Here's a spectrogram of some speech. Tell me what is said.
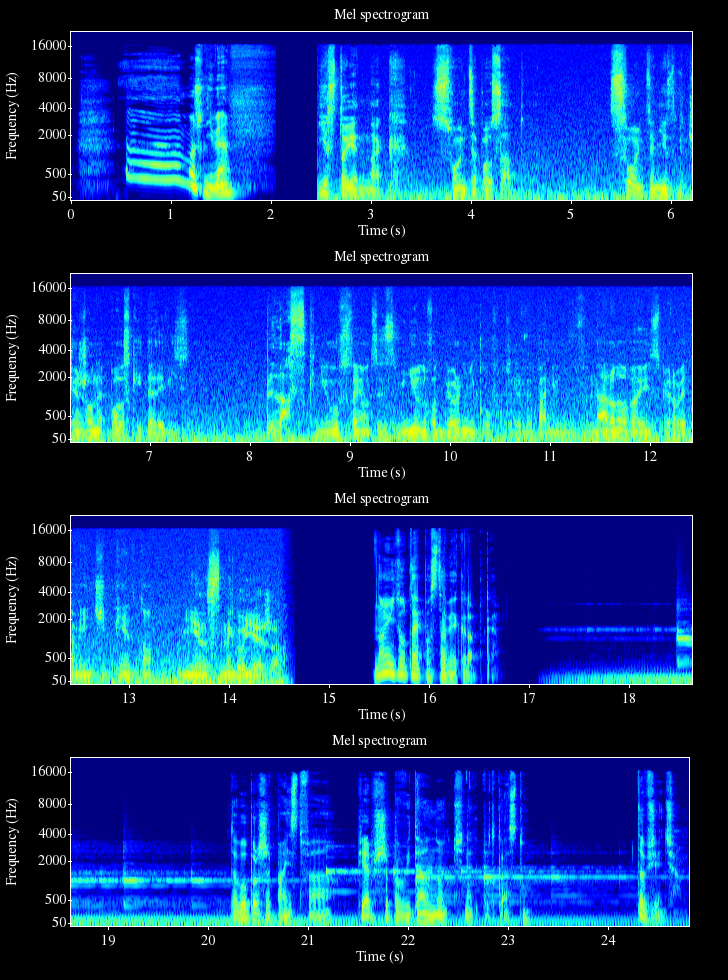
Eee, możliwe. Jest to jednak słońce Polsatu. Słońce niezwyciężone polskiej telewizji. Blask nieustający z milionów odbiorników, który wypalił w narodowej zbiorowej pamięci piętno mięsnego jeża. No i tutaj postawię kropkę. To był, proszę Państwa, pierwszy powitalny odcinek podcastu. Do wzięcia.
